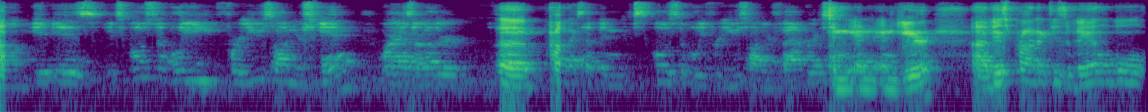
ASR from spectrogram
Um, it is exclusively for use on your skin, whereas our other uh, products have been exclusively for use on your fabrics and, and, and gear. Uh, this product is available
